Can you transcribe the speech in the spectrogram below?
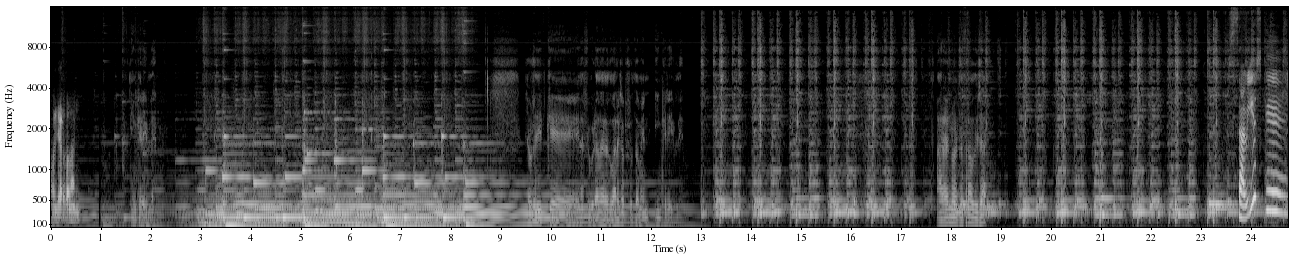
al llarg de l'any. Increïble. Ja us he dit que la figura de l'Eduard és absolutament increïble. Ara no ens defraudis, eh? ¿Sabies que...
